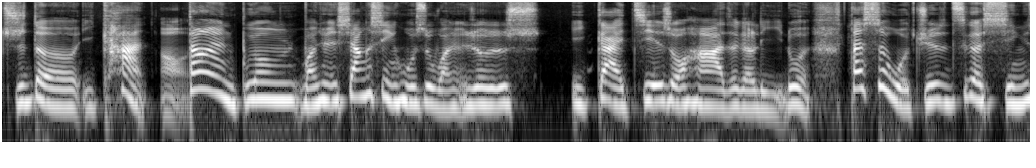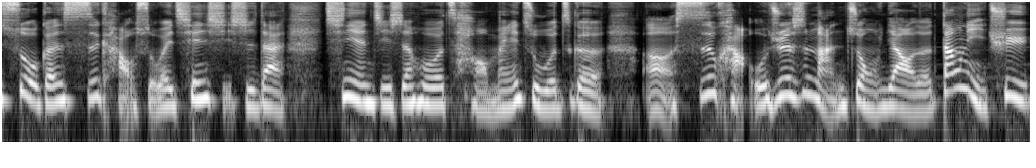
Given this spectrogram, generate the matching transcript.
值得一看啊。当然不用完全相信，或是完全就是。一概接受他的这个理论，但是我觉得这个形塑跟思考，所谓千禧时代七年级生或草莓族的这个呃思考，我觉得是蛮重要的。当你去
